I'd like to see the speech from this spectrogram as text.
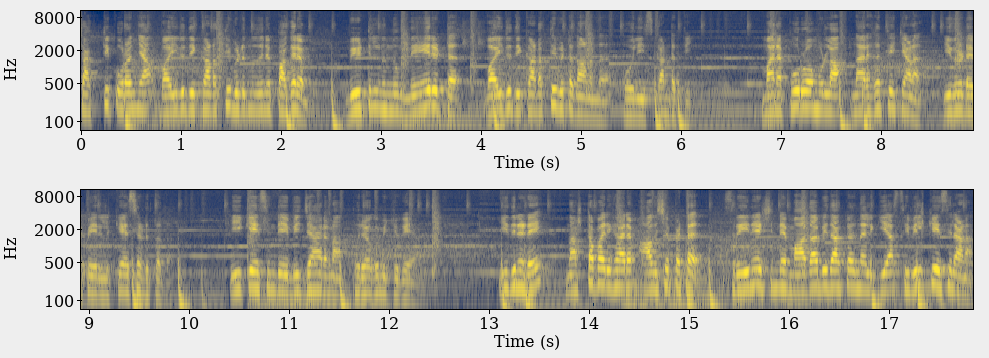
ശക്തി കുറഞ്ഞ വൈദ്യുതി കടത്തിവിടുന്നതിന് പകരം വീട്ടിൽ നിന്നും നേരിട്ട് വൈദ്യുതി കടത്തിവിട്ടതാണെന്ന് പോലീസ് കണ്ടെത്തി. മനഃപൂർവമുള്ള നരഹത്യക്കാണ് ഇവരുടെ പേരിൽ കേസെടുത്തത്. ഈ കേസിന്റെ വിചാരണ പുരോഗമിക്കുകയാണ്. ഇതിനിടെ നഷ്ടപരിഹാരം ആവശ്യപ്പെട്ട് ശ്രീനേഷിന്റെ മാതാപിതാക്കൾ നൽകിയ സിവിൽ കേസിലാണ്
